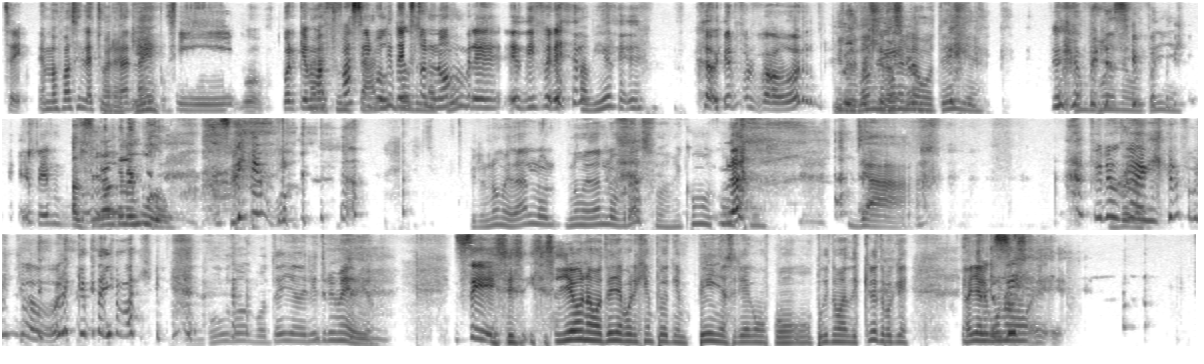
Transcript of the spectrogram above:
Sí. Es más fácil achuntarla ahí. Sí, po, porque es más fácil, porque co- nombres, es diferente. Javier, Javier, por favor. ¿Pero La dónde ponen la botella? ¿Dónde Pero ponen la botella? el embudo. Al final del embudo. Pero no me dan los, no me dan los brazos a mí. ¿Cómo? cómo No. se- Ya. Pero. Javier, por favor, ¿qué imaginando? Embudo, botella de litro y medio. Y Sí, si, y si se lleva una botella, por ejemplo, de que empeña, sería como, como un poquito más discreto, porque hay algunos. eh, eh,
